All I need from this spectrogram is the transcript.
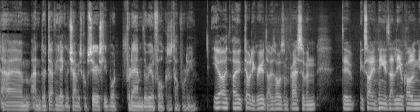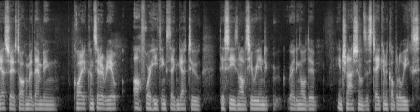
Um, and they're definitely taking the Champions Cup seriously. But for them, the real focus is top 14. Yeah, I, I totally agree with that. It's always impressive. And the exciting thing is that Leo Cullen yesterday was talking about them being quite considerably off where he thinks they can get to this season. Obviously, reintegrating all the internationals is taking a couple of weeks.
